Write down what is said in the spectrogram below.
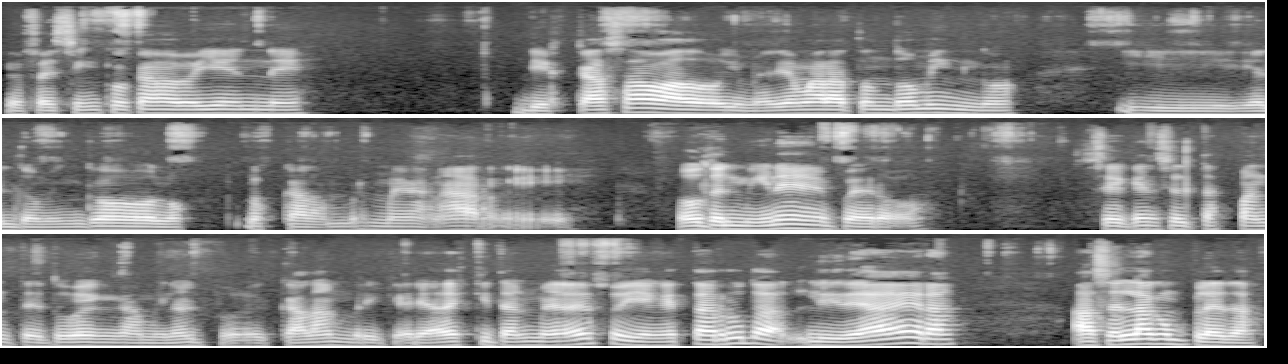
que fue 5K viernes, 10K sábado y medio maratón domingo. Y el domingo los, los calambres me ganaron y lo terminé, pero sé que en ciertas partes tuve que caminar por el calambre y quería desquitarme de eso. Y en esta ruta la idea era hacerla completa.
